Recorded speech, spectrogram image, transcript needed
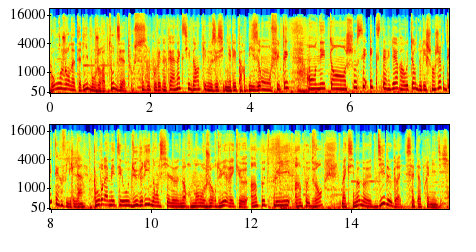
Bonjour Nathalie, bonjour à toutes et à tous. Vous pouvez noter un accident qui nous est signalé par Bison Futé. On est en chaussée extérieure à hauteur de l'échangeur d'Etterville. Pour la météo du gris dans le ciel normand aujourd'hui avec euh, un peu de pluie, un peu de vent, maximum 10 euh, degrés cet après-midi.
